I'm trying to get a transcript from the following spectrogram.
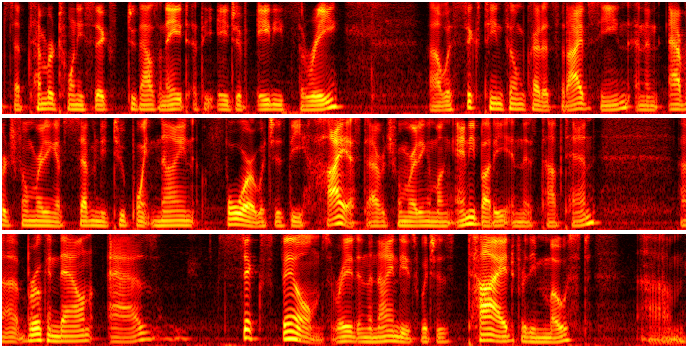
September 26th, 2008, at the age of 83, uh, with 16 film credits that I've seen and an average film rating of 72.94, which is the highest average film rating among anybody in this top 10. Uh, broken down as six films rated in the 90s, which is tied for the most. Um,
